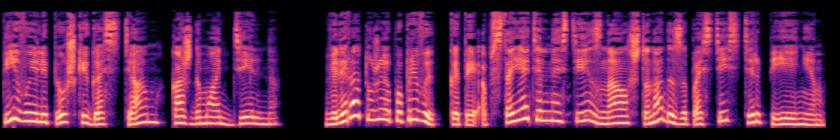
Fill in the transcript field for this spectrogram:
пиво и лепешки гостям, каждому отдельно, Велерат уже попривык к этой обстоятельности и знал, что надо запастись терпением.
